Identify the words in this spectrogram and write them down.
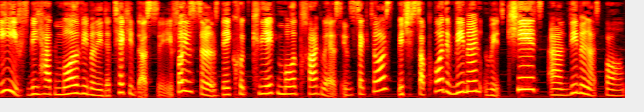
if we had more women in the tech industry. For instance, they could create more progress in sectors which support women with kids and women at home.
